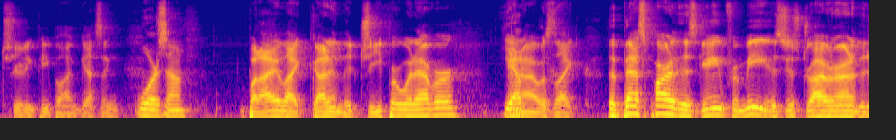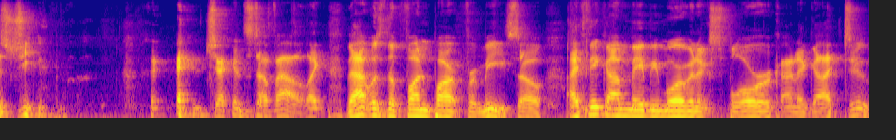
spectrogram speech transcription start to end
shooting people. I'm guessing, Warzone. but I like got in the jeep or whatever, Yep. and I was like, the best part of this game for me is just driving around in this jeep. and checking stuff out. Like that was the fun part for me. So I think I'm maybe more of an explorer kind of guy too.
